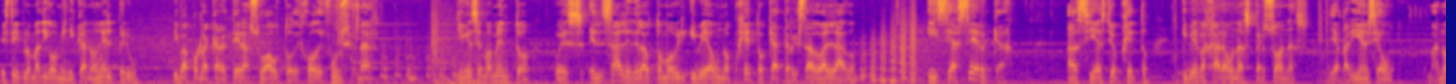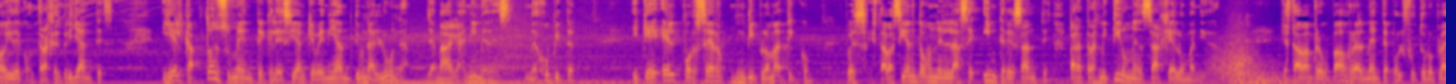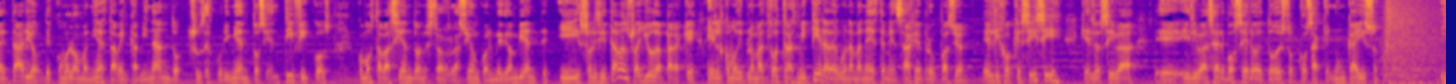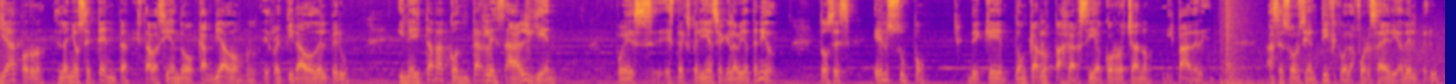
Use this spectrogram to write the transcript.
este diplomático dominicano en el Perú iba por la carretera, su auto dejó de funcionar. Y en ese momento, pues él sale del automóvil y ve a un objeto que ha aterrizado al lado y se acerca hacia este objeto y ve bajar a unas personas de apariencia humanoide con trajes brillantes y él captó en su mente que le decían que venían de una luna llamada Ganímedes, de Júpiter, y que él por ser un diplomático, pues estaba haciendo un enlace interesante para transmitir un mensaje a la humanidad que estaban preocupados realmente por el futuro planetario, de cómo la humanidad estaba encaminando sus descubrimientos científicos, cómo estaba haciendo nuestra relación con el medio ambiente, y solicitaban su ayuda para que él como diplomático transmitiera de alguna manera este mensaje de preocupación. Él dijo que sí, sí, que los iba, eh, él iba a ser vocero de todo esto, cosa que nunca hizo. Y ya por el año 70 estaba siendo cambiado y retirado del Perú y necesitaba contarles a alguien pues esta experiencia que él había tenido. Entonces, él supo de que don Carlos Paz García Corrochano, mi padre, asesor científico de la Fuerza Aérea del Perú,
